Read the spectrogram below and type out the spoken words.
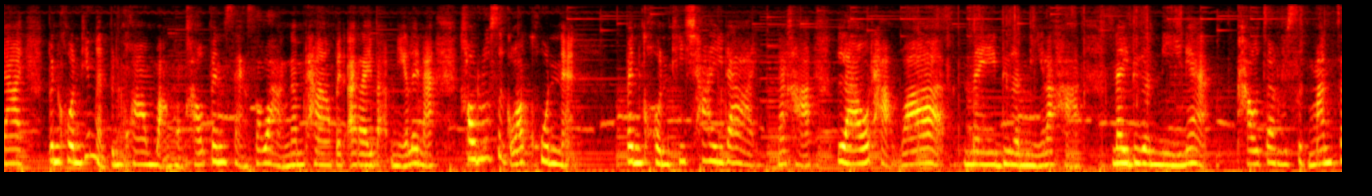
ได้ เป็นคนที่เหมือนเป็นความหวังของเขาเป็นแสงสว่างนำทางเป็นอะไรแบบนี้เลยนะเขารู้สึกว่าคุณเนี่ยเป็นคนที่ใช่ได้นะคะ แล้วถามว่าในเดือนนี้ล่ะคะ ในเดือนนี้เนี่ยเขาจะรู้สึกมั่นใจ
